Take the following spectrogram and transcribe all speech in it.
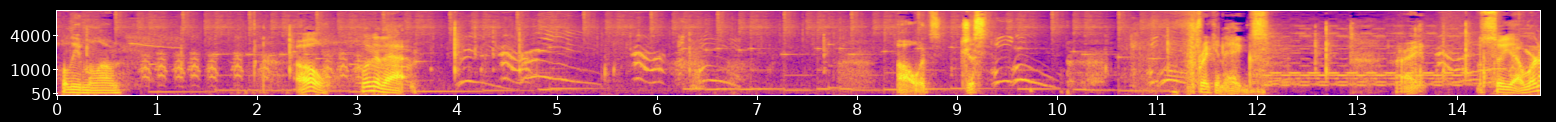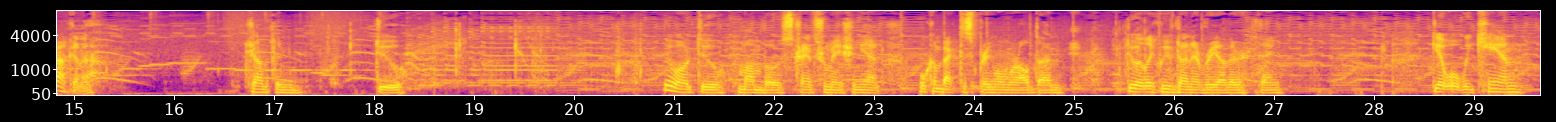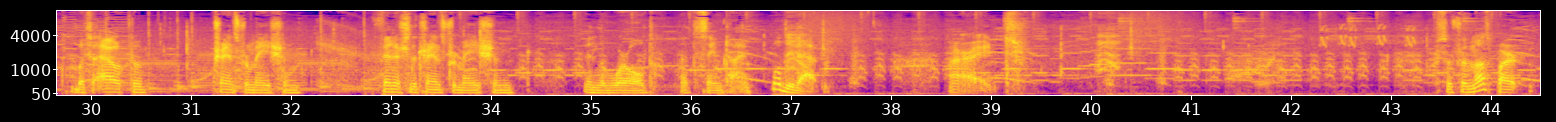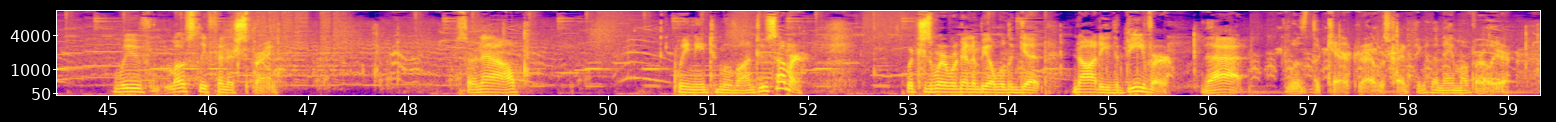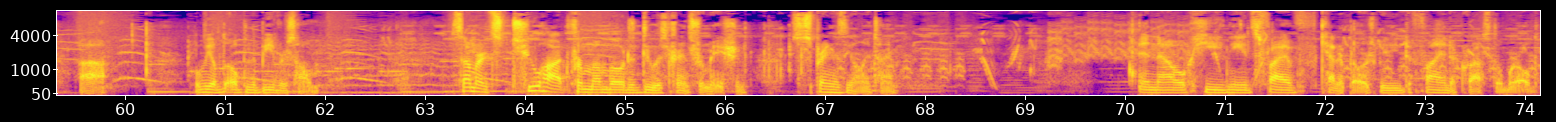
we'll leave him alone. Oh, look at that. Oh, it's just freaking eggs. Alright. So, yeah, we're not gonna jump and do. We won't do Mumbo's transformation yet. We'll come back to spring when we're all done. Do it like we've done every other thing. Get what we can without the transformation. Finish the transformation in the world at the same time. We'll do that. Alright. So for the most part, we've mostly finished spring. So now we need to move on to summer which is where we're going to be able to get Gnawty the Beaver. That was the character I was trying to think of the name of earlier. Uh, we'll be able to open the Beaver's home. Summer, it's too hot for Mumbo to do his transformation. So spring is the only time. And now he needs five caterpillars we need to find across the world.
